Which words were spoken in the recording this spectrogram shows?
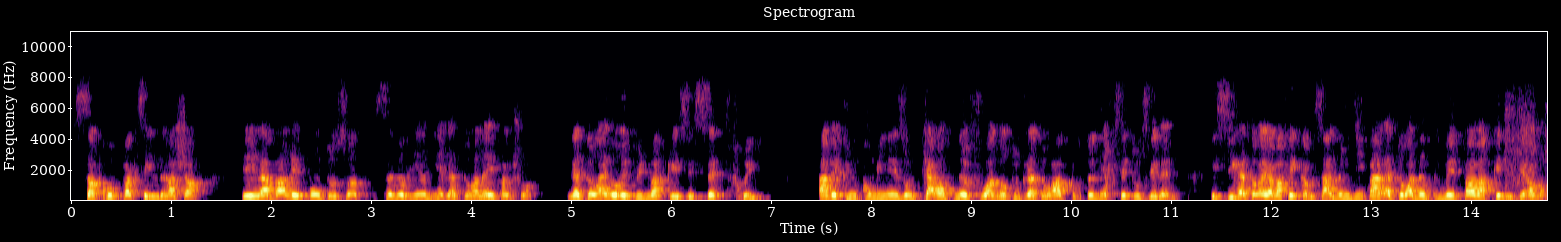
ça ne prouve pas que c'est une dracha. Et là-bas répond Tosot, ça ne veut rien dire que la Torah n'avait pas le choix. La Torah, elle aurait pu marquer ces sept fruits avec une combinaison 49 fois dans toute la Torah pour te dire que c'est tous les mêmes. Et si la Torah a marqué comme ça, ne me dis pas que la Torah ne pouvait pas marquer différemment.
